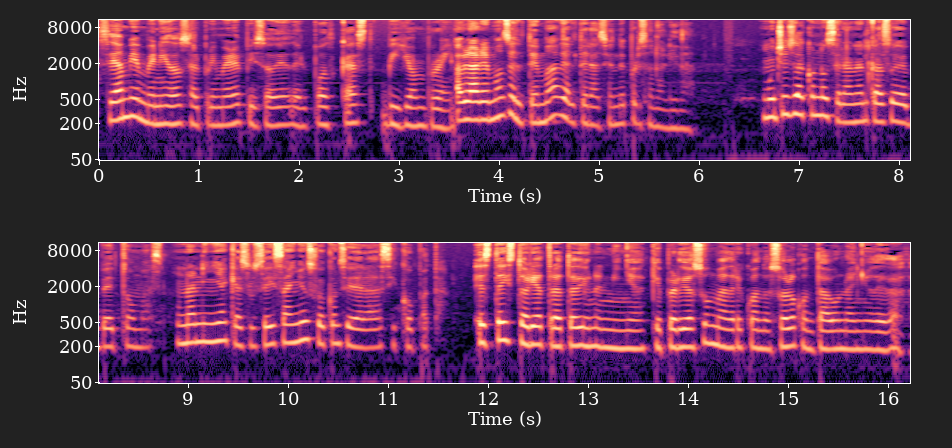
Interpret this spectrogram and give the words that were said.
sean bienvenidos al primer episodio del podcast Beyond Brain. Hablaremos del tema de alteración de personalidad. Muchos ya conocerán el caso de Beth Thomas, una niña que a sus seis años fue considerada psicópata. Esta historia trata de una niña que perdió a su madre cuando solo contaba un año de edad.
